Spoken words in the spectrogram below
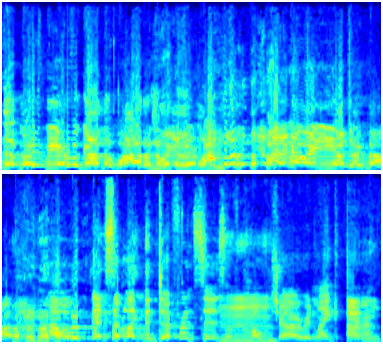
the most beautiful girl in the world. I don't know what you're talking about. I don't know what you're talking about. Um, and so, like, the differences of culture and, like, um,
